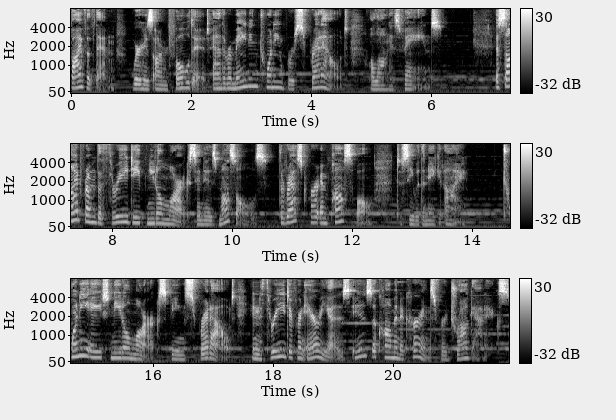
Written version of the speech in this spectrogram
five of them where his arm folded, and the remaining 20 were spread out along his veins. Aside from the three deep needle marks in his muscles, the rest were impossible to see with the naked eye. 28 needle marks being spread out in three different areas is a common occurrence for drug addicts.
